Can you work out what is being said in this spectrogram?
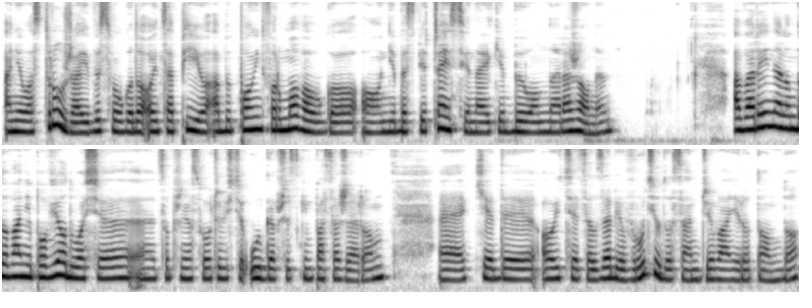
anioła stróża i wysłał go do ojca Pio, aby poinformował go o niebezpieczeństwie, na jakie był on narażony. Awaryjne lądowanie powiodło się, e, co przyniosło oczywiście ulgę wszystkim pasażerom. E, kiedy ojciec Eusebio wrócił do San Giovanni Rotondo,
